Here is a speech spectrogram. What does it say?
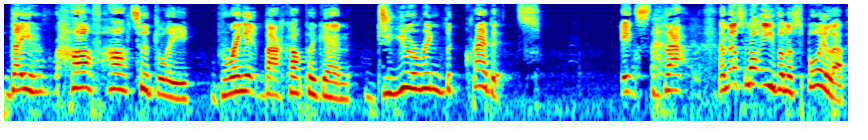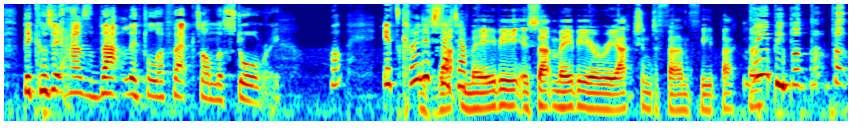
they half-heartedly bring it back up again during the credits. It's that, and that's not even a spoiler because it has that little effect on the story. Well, it's kind of set that up. maybe is that maybe a reaction to fan feedback? Though? Maybe, but but, but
